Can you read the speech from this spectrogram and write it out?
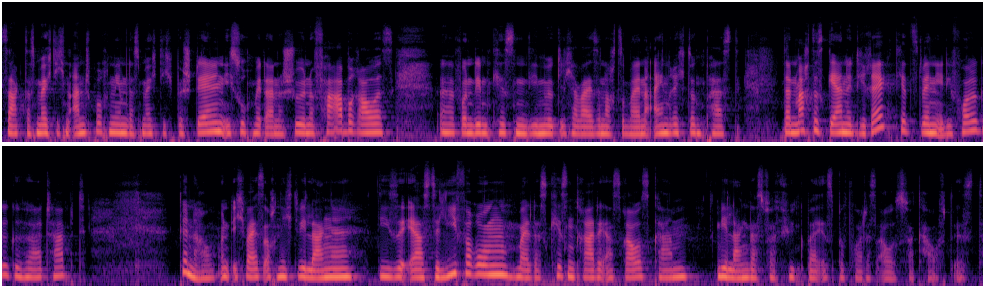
sagt, das möchte ich in Anspruch nehmen, das möchte ich bestellen. Ich suche mir da eine schöne Farbe raus äh, von dem Kissen, die möglicherweise noch zu meiner Einrichtung passt. Dann macht es gerne direkt, jetzt wenn ihr die Folge gehört habt. Genau, und ich weiß auch nicht, wie lange diese erste Lieferung, weil das Kissen gerade erst rauskam, wie lange das verfügbar ist, bevor das ausverkauft ist.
